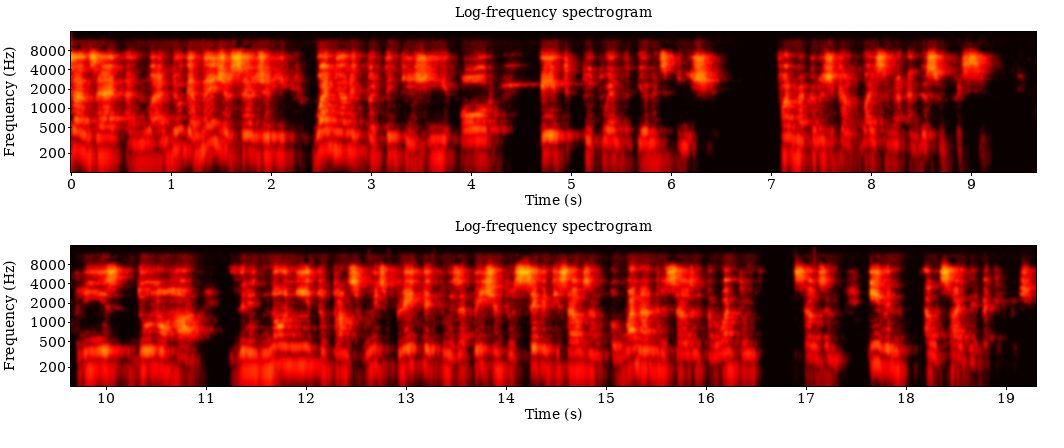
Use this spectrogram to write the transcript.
than that, and we're doing a major surgery, one unit per 10 kg or 8 to 12 units initially. Pharmacological and this proceed. Please do no harm. There is no need to transfuse platelet with a patient with 70,000 or 100,000 or 120,000, even outside the hepatic patient.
